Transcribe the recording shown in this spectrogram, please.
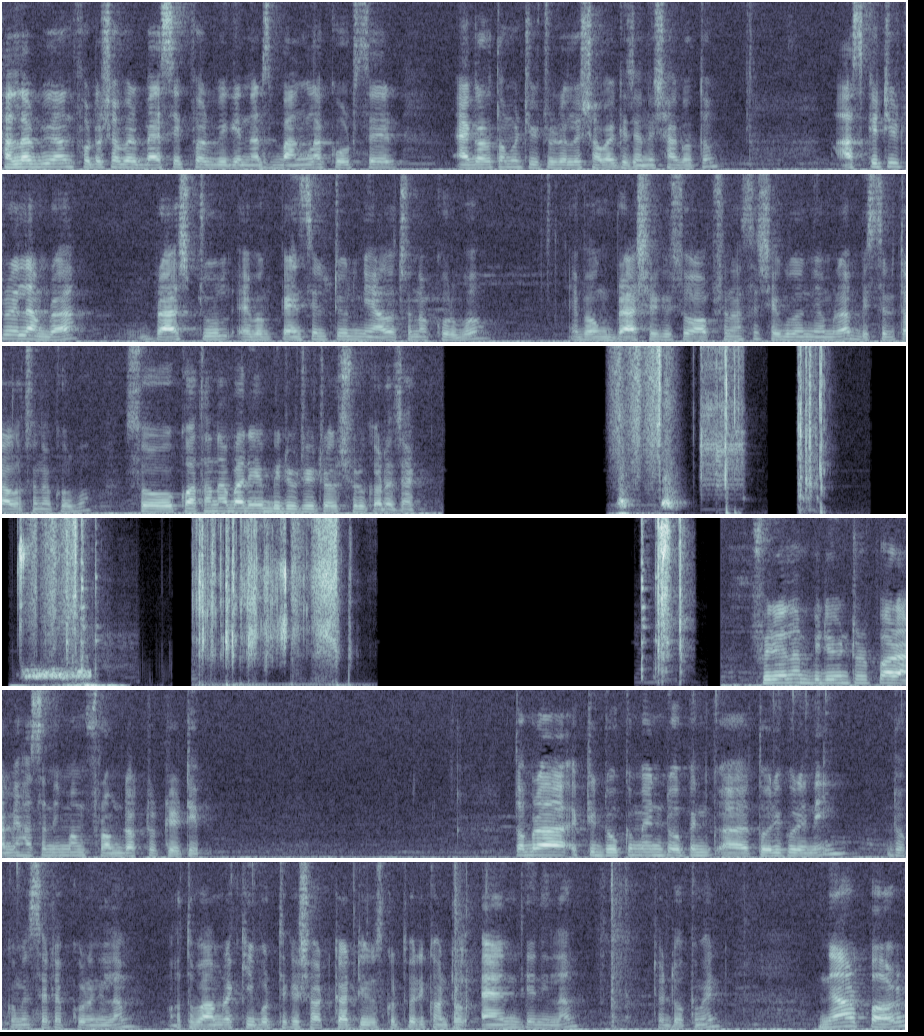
Hello everyone ফটোশপের basic for beginners Bangla কোর্সের এগারোতম টিউটোরিয়ালে সবাইকে জানাই স্বাগত। আজকে টিউটোরিয়ালে আমরা ব্রাশ টুল এবং পেন্সিল টুল নিয়ে আলোচনা করব এবং ব্রাশের কিছু অপশন আছে সেগুলো নিয়ে আমরা বিস্তারিত আলোচনা করব। সো কথা না বাড়িয়ে ভিডিও টিউটোরিয়াল শুরু করা যাক। ফিরে এলাম ভিডিও ইন্টার পর, আমি Hasan Imam from doctor creative তো আমরা একটি ডকুমেন্ট ওপেন তৈরি করে নিই। ডকুমেন্ট সেট করে নিলাম। অথবা আমরা কিবোর্ড থেকে শর্টকাট ইউজ করতে পারি কন্ট্রোল এন দিয়ে নিলাম একটা ডকুমেন্ট নেওয়ার পর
